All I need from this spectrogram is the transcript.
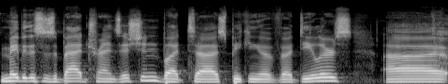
Maybe this is a bad transition. But uh, speaking of uh, dealers, uh,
